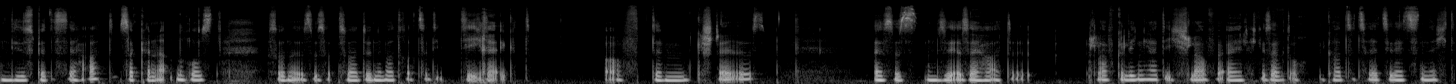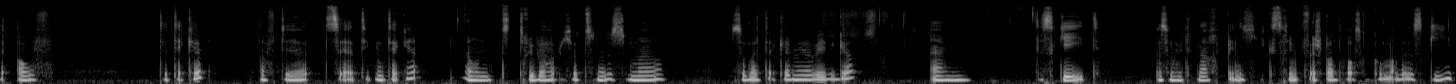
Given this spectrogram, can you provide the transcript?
dieses Bett ist sehr hart, es hat keinen Lattenrost, sondern es ist so eine dünne Matratze, die direkt auf dem Gestell ist. Es ist eine sehr, sehr harte Schlafgelegenheit. Ich schlafe ehrlich gesagt auch die ganze Zeit, die letzten Nächte auf der Decke, auf der dicken Decke. Und drüber habe ich jetzt so eine Sommer, Sommerdecke mehr oder weniger. Ähm, das geht. Also heute Nacht bin ich extrem verspannt rausgekommen, aber es geht.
